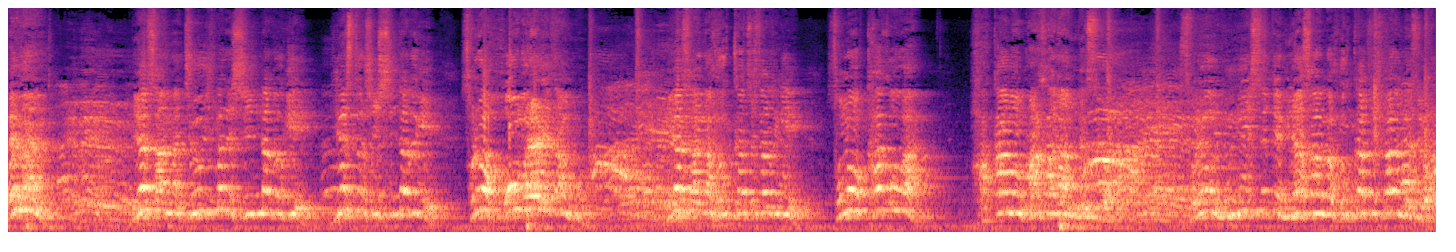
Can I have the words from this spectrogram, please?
エメン！皆さんが十字架で死んだ時イエスとして死んだ時それは葬られたもん！皆さんが復活した時その過去が墓の中なんですよ！それを脱ぎ捨てて皆さんが復活したんですよ！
